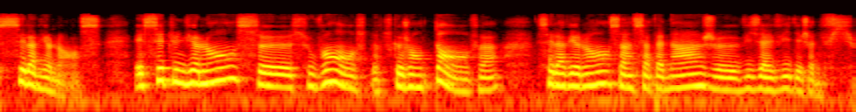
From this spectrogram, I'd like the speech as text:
c'est la violence. Et c'est une violence, euh, souvent, ce que j'entends, enfin, c'est la violence à un certain âge euh, vis-à-vis des jeunes filles.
